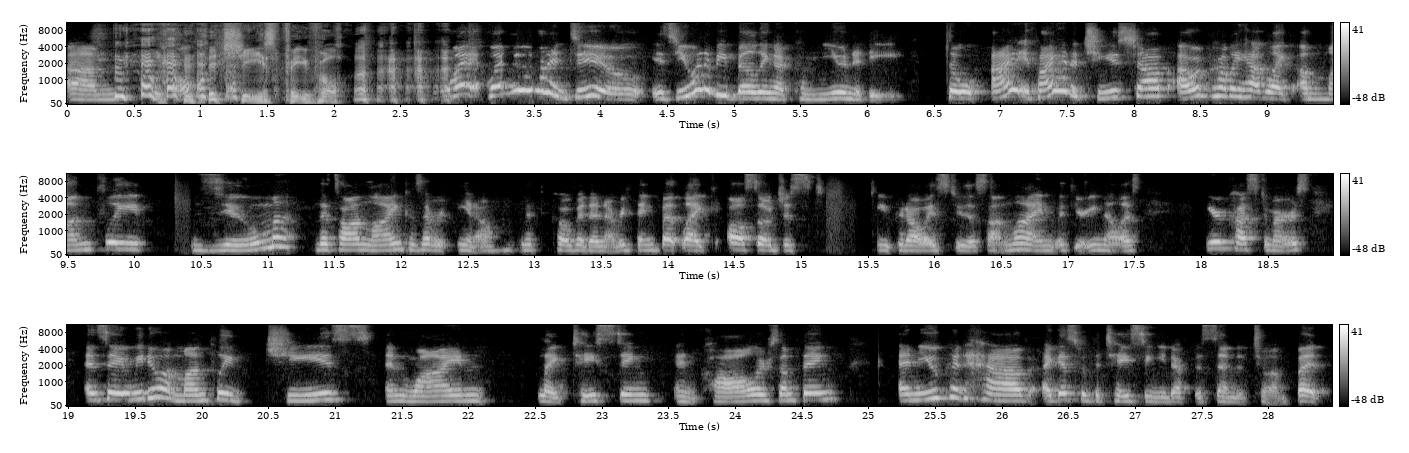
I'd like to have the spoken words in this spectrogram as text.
um, the cheese people. what, what you want to do is you want to be building a community. So I, if I had a cheese shop, I would probably have like a monthly Zoom that's online because every, you know, with COVID and everything, but like also just, you could always do this online with your email list, your customers and say, we do a monthly cheese and wine like tasting and call or something and you could have i guess with the tasting you'd have to send it to them but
